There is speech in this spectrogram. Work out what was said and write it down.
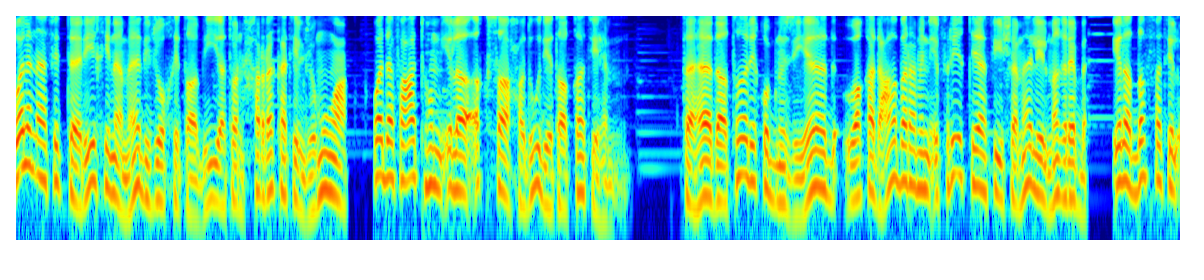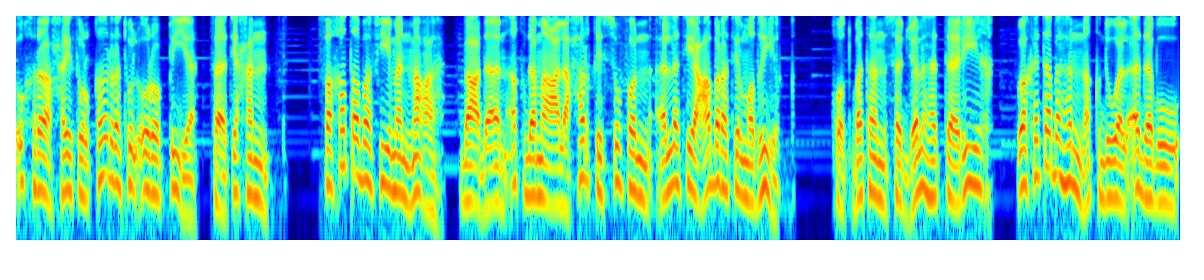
ولنا في التاريخ نماذج خطابية حركت الجموع ودفعتهم إلى أقصى حدود طاقاتهم فهذا طارق بن زياد وقد عابر من إفريقيا في شمال المغرب إلى الضفة الأخرى حيث القارة الأوروبية فاتحا فخطب في من معه بعد أن أقدم على حرق السفن التي عبرت المضيق. خطبة سجلها التاريخ وكتبها النقد والأدب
